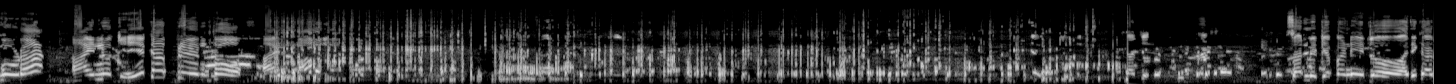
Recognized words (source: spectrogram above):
కూడా ఆయన ఏకాప్రయంతో ఆయన సార్ మీరు చెప్పండి ఇట్లా అధికార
